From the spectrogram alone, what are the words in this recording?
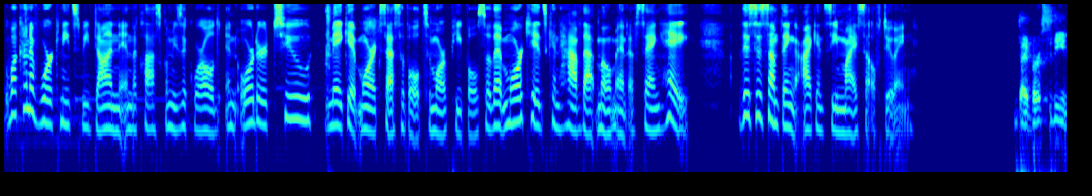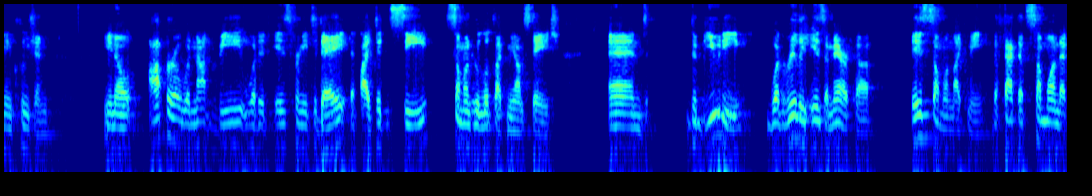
What kind of work needs to be done in the classical music world in order to make it more accessible to more people so that more kids can have that moment of saying, hey, this is something I can see myself doing? Diversity and inclusion you know, opera would not be what it is for me today if I didn't see someone who looked like me on stage. And the beauty, what really is America, is someone like me. The fact that someone that,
